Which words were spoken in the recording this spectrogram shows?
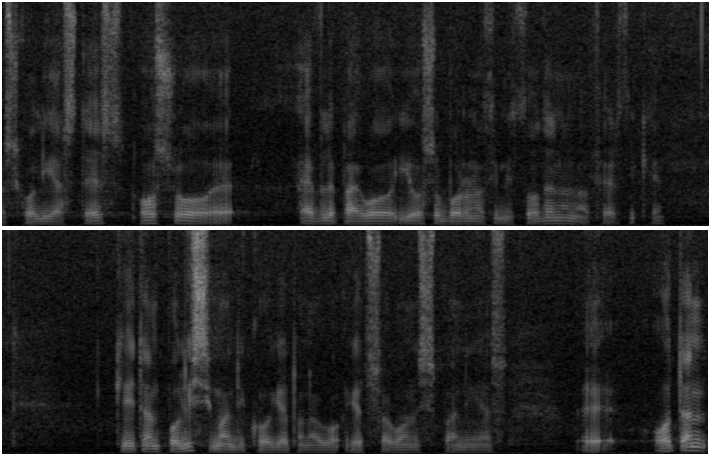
σχολιαστές όσο ε, έβλεπα εγώ ή όσο μπορώ να θυμηθώ δεν αναφέρθηκε. Και ήταν πολύ σημαντικό για, τον, για τους αγώνες της Ισπανίας. Όταν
